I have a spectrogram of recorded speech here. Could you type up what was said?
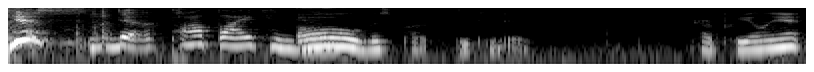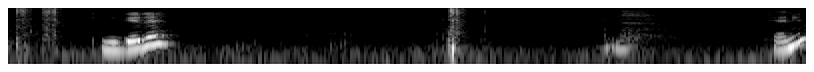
Yes! The Popeye can do. Oh, this part you can do. Try peeling it. Can you get it? Can you?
